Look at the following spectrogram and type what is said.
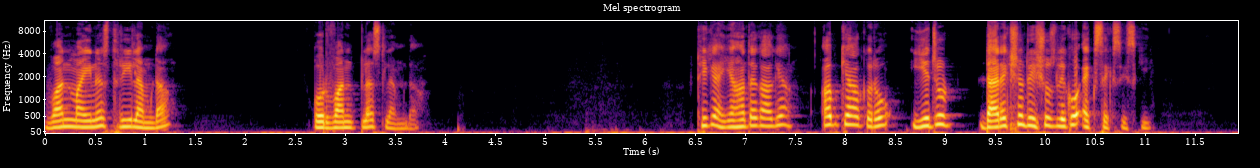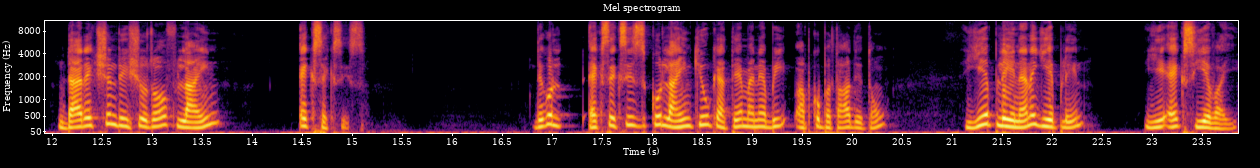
one minus three lambda और वन प्लस लेमडा ठीक है, यहाँ तक आ गया। अब क्या करो? ये जो डायरेक्शन रेशियोज लिखो एक्स एक्सिस की। Direction ratios of line X axis देखो एक्स एक्सिस को लाइन क्यों कहते हैं? मैंने अभी आपको बता देता हूँ। ये प्लेन है ना, ये प्लेन ये एक्स ये वाई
